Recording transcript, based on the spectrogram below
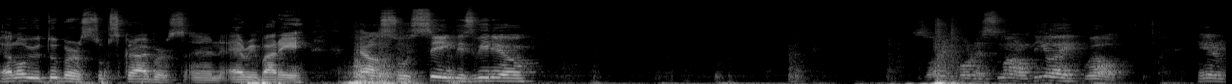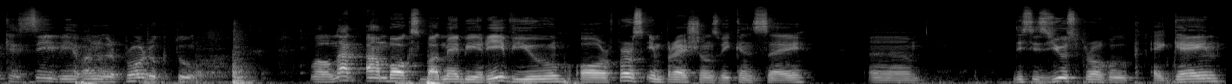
Hello YouTubers, subscribers and everybody else who's seeing this video. Sorry for the small delay. Well, here you can see we have another product to, well not unbox but maybe review or first impressions we can say. Um, this is used product again.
